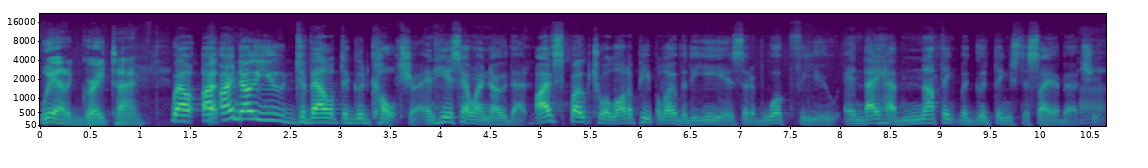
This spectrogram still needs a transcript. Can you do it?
we had a great time. Well, I, I know you developed a good culture, and here's how I know that. I've spoke to a lot of people over the years that have worked for you, and they have nothing but good things to say about you. Ah.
